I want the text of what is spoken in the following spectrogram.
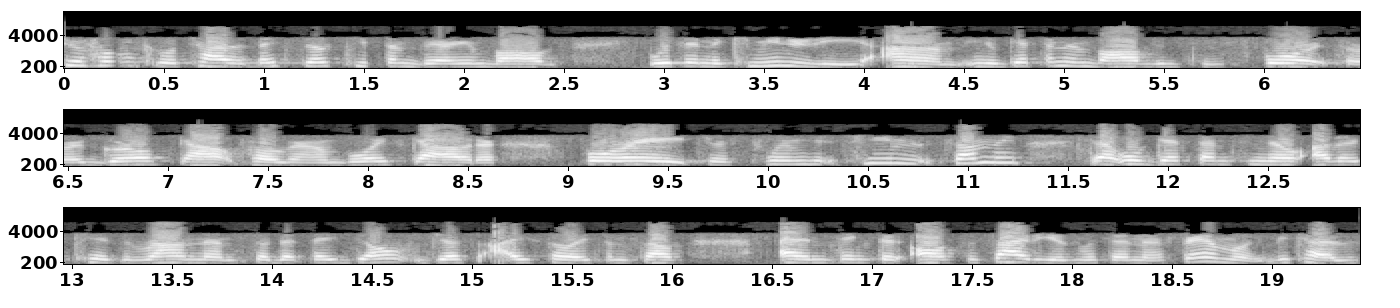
to homeschool a child, that they still keep them very involved within the community. Um, you know, get them involved in some sports or a Girl Scout program, Boy Scout, or 4-H or swim team, something that will get them to know other kids around them, so that they don't just isolate themselves and think that all society is within their family because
